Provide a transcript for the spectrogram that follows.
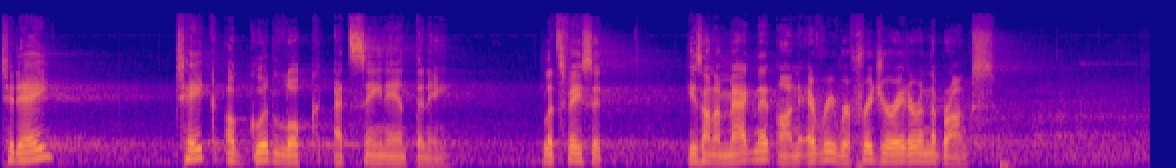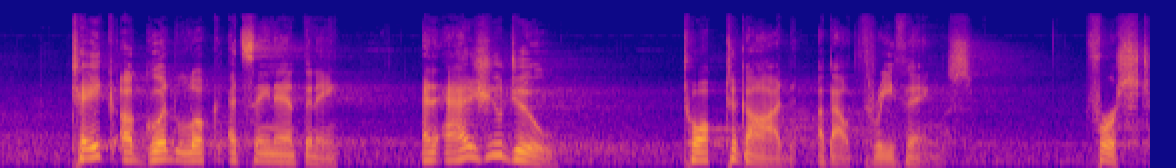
Today, take a good look at St. Anthony. Let's face it, he's on a magnet on every refrigerator in the Bronx. Take a good look at St. Anthony, and as you do, talk to God about three things. First,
